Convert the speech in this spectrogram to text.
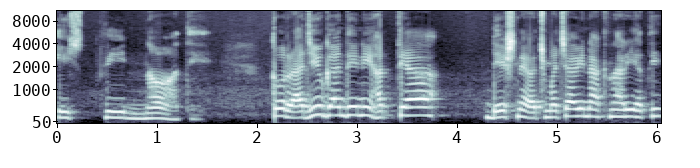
ઈચ્છતી ન હતી. તો રાજીવ ગાંધીની હત્યા દેશને હચમચાવી નાખનારી હતી.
